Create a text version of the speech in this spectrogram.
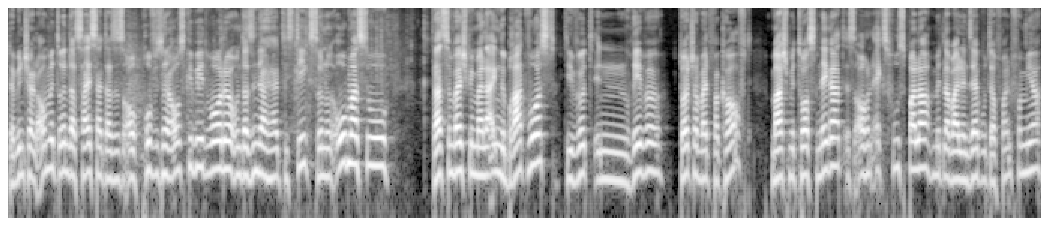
Da bin ich halt auch mit drin. Das heißt halt, dass es auch professionell ausgewählt wurde. Und da sind halt die Steaks drin. Und oben hast du, da ist zum Beispiel meine eigene Bratwurst. Die wird in Rewe deutschlandweit verkauft. Mach ich mit Thorsten Neggert, ist auch ein Ex-Fußballer, mittlerweile ein sehr guter Freund von mir.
